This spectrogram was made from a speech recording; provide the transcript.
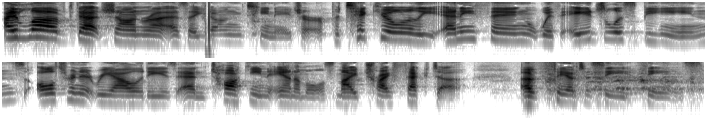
I loved that genre as a young teenager, particularly anything with ageless beings, alternate realities, and talking animals, my trifecta of fantasy themes.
